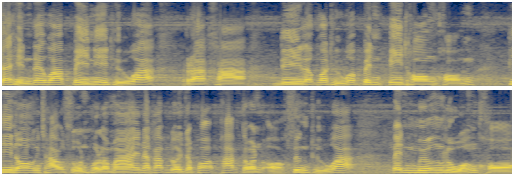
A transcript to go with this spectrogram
จะเห็นได้ว่าปีนี้ถือว่าราคาดีแล้วก็ถือว่าเป็นปีทองของพี่น้องชาวสวนผลไม้นะครับ โดยเฉพาะภาคตะวันออกซึ่งถือว่าเป็นเมืองหลวงของ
